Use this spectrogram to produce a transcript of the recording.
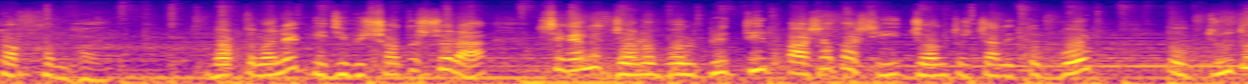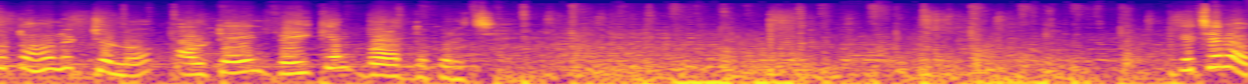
সক্ষম হয়। বর্তমানে বিজেপির সদস্যরা সেখানে জনবল বৃদ্ধির পাশাপাশি যন্ত্রচালিত বোট ও দ্রুত টহলের জন্য অল্টারেন ভেহিকেল বরাদ্দ করেছে। এছাড়াও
